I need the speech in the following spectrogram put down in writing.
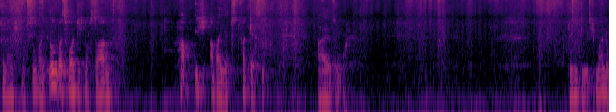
vielleicht noch so weit. Irgendwas wollte ich noch sagen, habe ich aber jetzt vergessen. Also, dann gehe ich mal los.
